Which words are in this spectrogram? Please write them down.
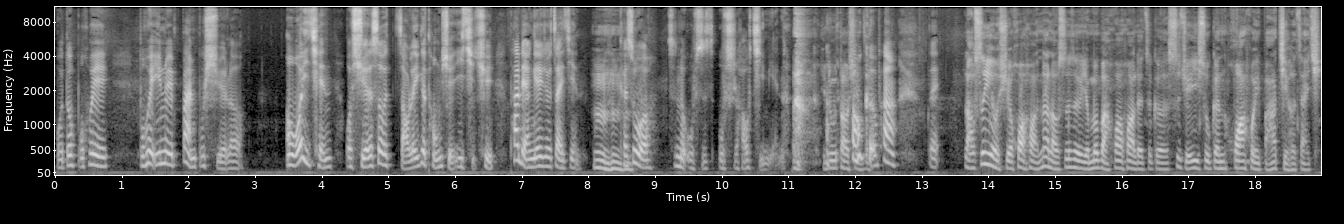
我都不会不会因为伴不学了。哦，我以前我学的时候找了一个同学一起去，他两个月就再见。嗯哼，可是我真的五十五十好几年了，一路到现 好。可怕。老师也有学画画，那老师的有没有把画画的这个视觉艺术跟花卉把它结合在一起？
